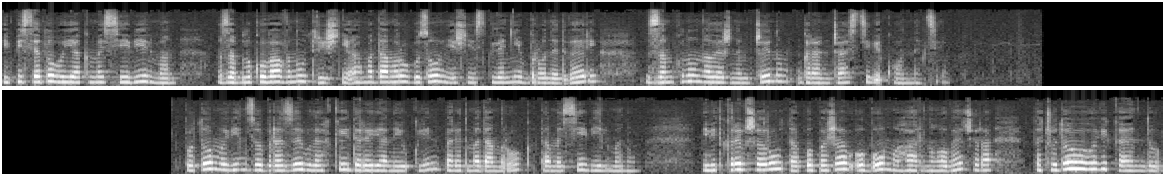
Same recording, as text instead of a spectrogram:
і після того, як месьє Вільман заблокував внутрішні, а мадам Рок зовнішні скляні бронедвері, замкнув належним чином гранчасті віконниці. Потому він зобразив легкий дерев'яний уклін перед мадам Рок та месьє Вільманом і, відкривши рота, побажав обом гарного вечора та чудового вікенду.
